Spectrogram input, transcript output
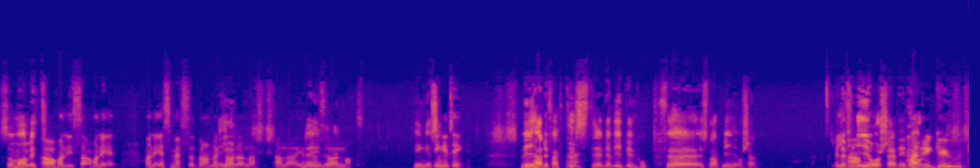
Som vanligt. Ja, har ni, har ni, har ni smsat varandra Nej. glada alla, alla Nej, hjärtans nej. dag eller något? Inget sånt. Ingenting? Vi hade faktiskt, eh, när vi blev ihop för snart nio år sedan. Eller för Ja. nio år sedan idag. Herregud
